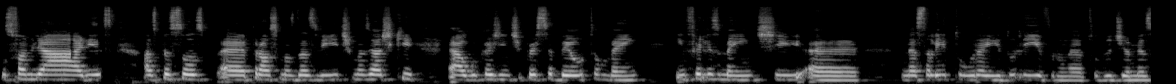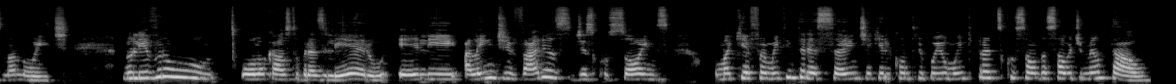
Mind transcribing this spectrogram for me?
os familiares, as pessoas é, próximas das vítimas. Eu acho que é algo que a gente percebeu também, infelizmente. É, nessa leitura aí do livro, né? Todo dia, mesma noite. No livro O Holocausto Brasileiro, ele, além de várias discussões, uma que foi muito interessante é que ele contribuiu muito para a discussão da saúde mental.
